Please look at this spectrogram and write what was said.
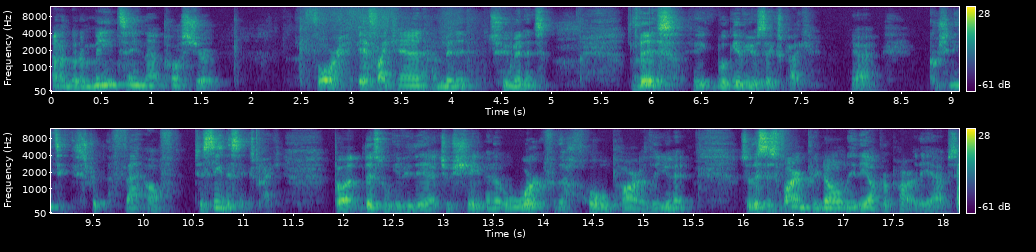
And I'm going to maintain that posture for, if I can, a minute, two minutes. This will give you a six pack. Yeah, of course you need to strip the fat off to see the six pack. But this will give you the actual shape and it will work for the whole part of the unit. So this is firing predominantly the upper part of the abs.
